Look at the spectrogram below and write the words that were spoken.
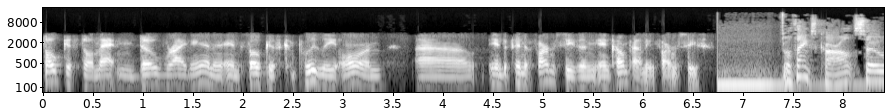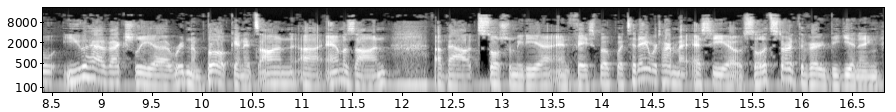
focused on that and dove right in and, and focused completely on uh, independent pharmacies and, and compounding pharmacies. Well, thanks, Carl. So you have actually uh, written a book, and it's on uh, Amazon about social media and Facebook. But today we're talking about SEO. So let's start at the very beginning.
